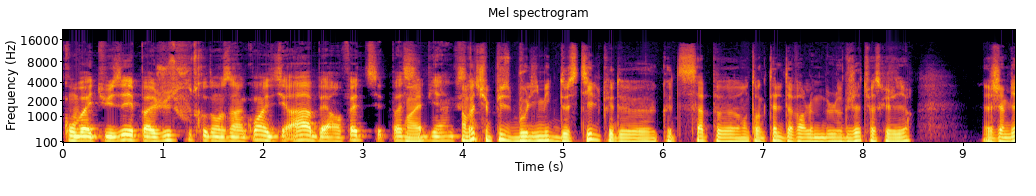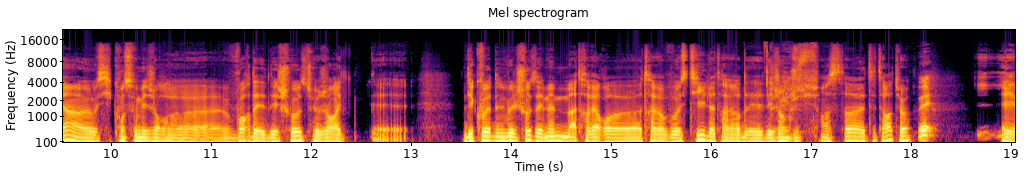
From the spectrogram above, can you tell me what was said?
qu'on va utiliser et pas juste foutre dans un coin et dire ah ben en fait c'est pas si bien que ça. En fait, je suis plus boulimique de style que de que de sap euh, en tant que tel d'avoir l'objet, tu vois ce que je veux dire? J'aime bien euh, aussi consommer genre euh, voir des, des choses, tu vois genre découvrir de nouvelles choses et même à travers à travers vos styles, à travers des, des gens que je suis sur Insta, etc. Tu vois? Ouais. Et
